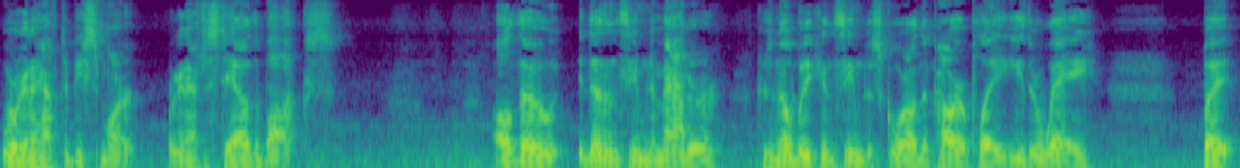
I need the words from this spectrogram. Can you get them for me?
we're going to have to be smart. We're going to have to stay out of the box. Although it doesn't seem to matter because nobody can seem to score on the power play either way. But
